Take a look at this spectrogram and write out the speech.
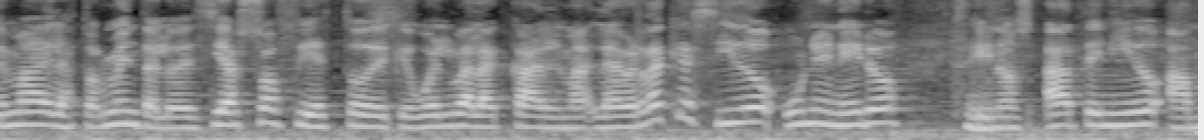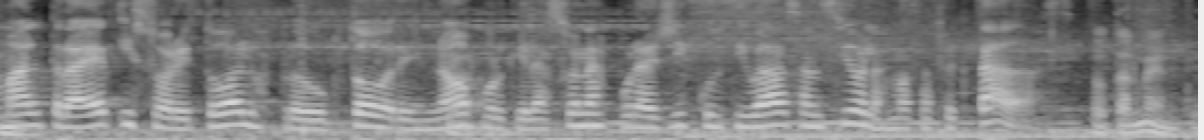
tema de las tormentas, lo decía Sofi, esto de que vuelva la calma. La verdad que ha sido un enero que nos ha tenido a mal traer y sobre todo a los productores, ¿no? Porque las zonas por allí cultivadas han sido las más afectadas. Totalmente.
